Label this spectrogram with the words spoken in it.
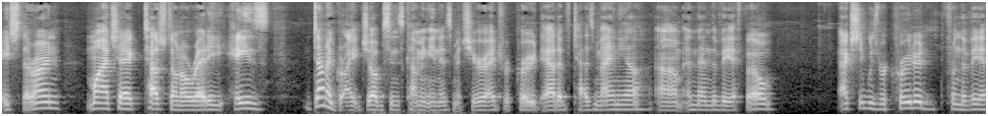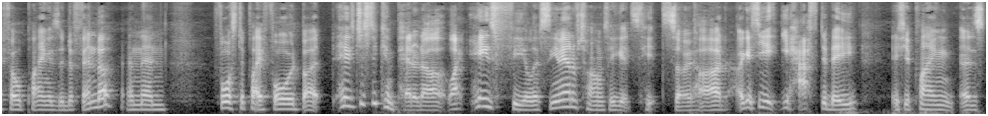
each their own. Mihocek touched on already. He's done a great job since coming in as mature age recruit out of Tasmania um, and then the VFL. Actually, was recruited from the VFL playing as a defender and then forced to play forward. But he's just a competitor. Like he's fearless. The amount of times he gets hit so hard. I guess you you have to be if you're playing as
